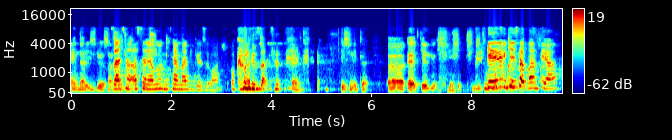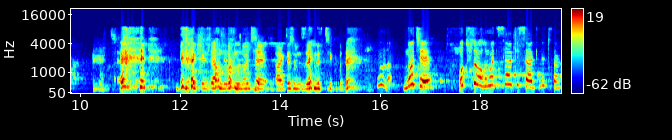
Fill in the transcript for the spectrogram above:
Ender izliyorsan Zaten Asena'nın mükemmel bir gözü var. O konuyu zaten. Evet. Kesinlikle. Ee, evet gelelim ikinci. Gelelim ikinci toplantıya. bir dakika şu an Noche arkadaşım üzerine çıktı. Noche otur oğlum hadi sakin sakin lütfen.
